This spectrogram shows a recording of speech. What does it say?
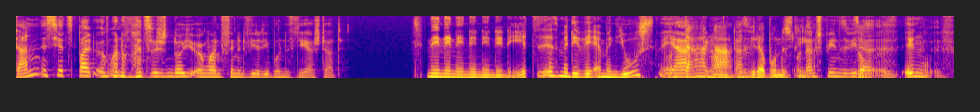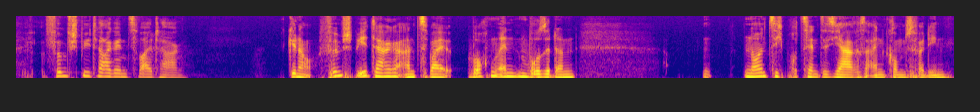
dann ist jetzt bald irgendwann nochmal zwischendurch, irgendwann findet wieder die Bundesliga statt. Nee, nee, nee, nee, nee, nee. Jetzt ist erstmal die WM in Houston und danach genau. Dann- ist wieder Bundesliga. Und dann spielen sie wieder So, äh, fünf Spieltage in zwei Tagen. Genau, fünf Spieltage an zwei Wochenenden, wo sie dann 90 Prozent des Jahreseinkommens verdienen.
